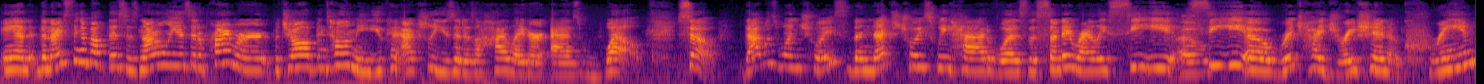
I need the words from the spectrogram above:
And the nice thing about this is not only is it a primer, but y'all have been telling me you can actually use it as a highlighter as well. So, that was one choice. The next choice we had was the Sunday Riley CEO CEO Rich Hydration Cream.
